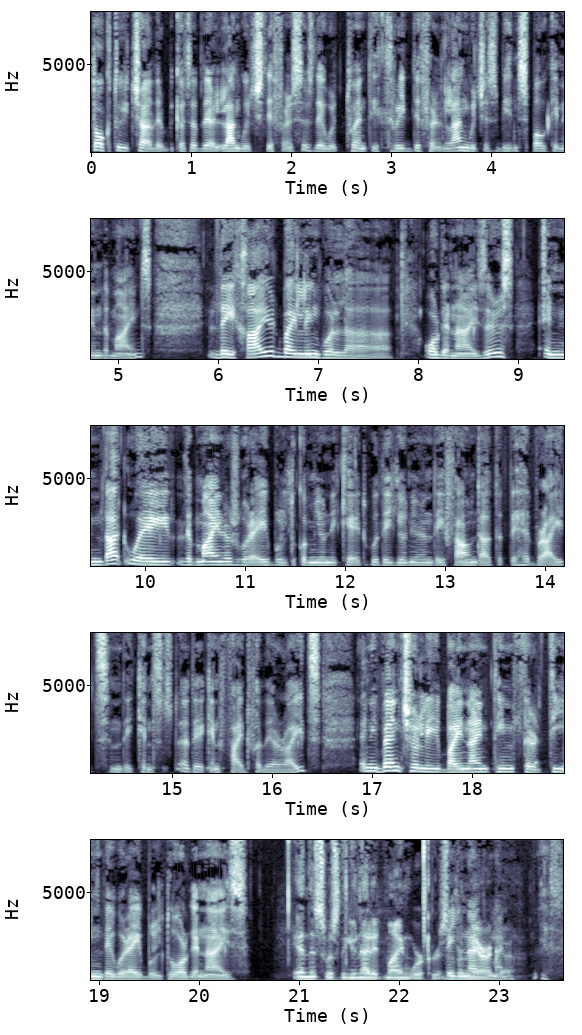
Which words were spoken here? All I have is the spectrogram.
talk to each other because of their language differences. There were 23 different languages being spoken in the mines. They hired bilingual uh, organizers, and in that way, the miners were able to communicate with the union. And they found out that they have rights and they can uh, they can fight for their rights. And eventually, by 1913, they were able to organize. And this was the United Mine Workers the of United America. Mine, yes.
